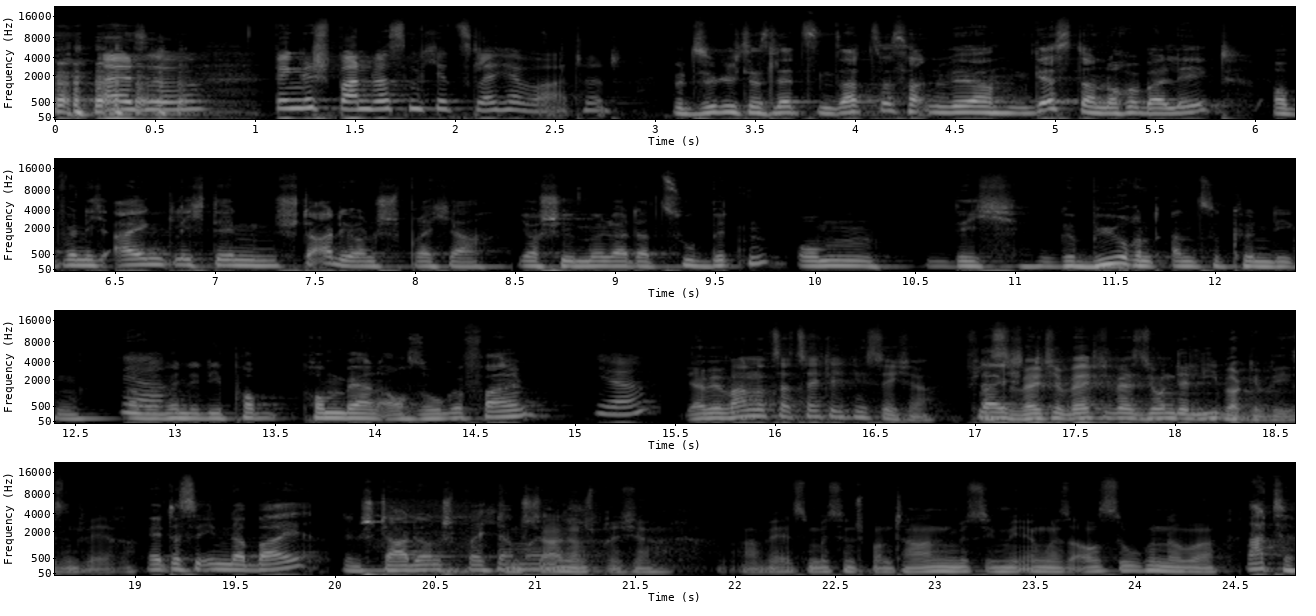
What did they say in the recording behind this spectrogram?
Also bin gespannt, was mich jetzt gleich erwartet. Bezüglich des letzten Satzes hatten wir gestern noch überlegt, ob wir nicht eigentlich den Stadionsprecher Joshi Müller dazu bitten, um dich gebührend anzukündigen. Ja. Aber wenn dir die Pom- Pombeeren auch so gefallen, Ja? Ja, wir waren uns tatsächlich nicht sicher, Vielleicht- welche, welche Version der lieber gewesen wäre. hättest du ihn dabei? Den Stadionsprecher Den? Stadionsprecher. Ja, Wäre jetzt ein bisschen spontan, müsste ich mir irgendwas aussuchen, aber Warte,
